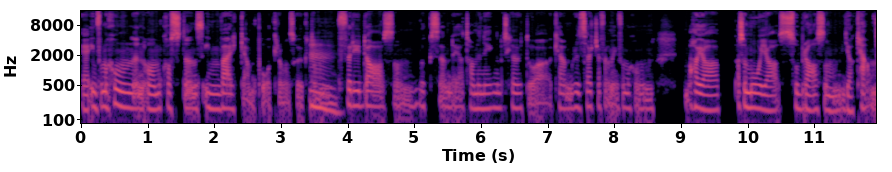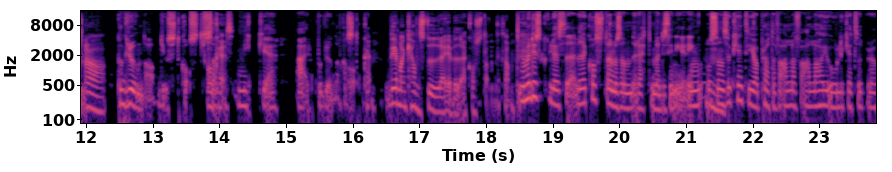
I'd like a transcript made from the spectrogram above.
informationen om kostens inverkan på Crohns sjukdom. Mm. För idag som vuxen där jag tar mina egna beslut och kan researcha fram information har jag, alltså mår jag så bra som jag kan Ja, på grund av just kost. Så Okej. att mycket är på grund av kost. okej. Det man kan styra är via kosten. Liksom. Ja, men det skulle jag säga. Via kosten och sen rätt medicinering. Och Mm. sen så kan inte jag prata för alla, för alla har ju olika typer av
